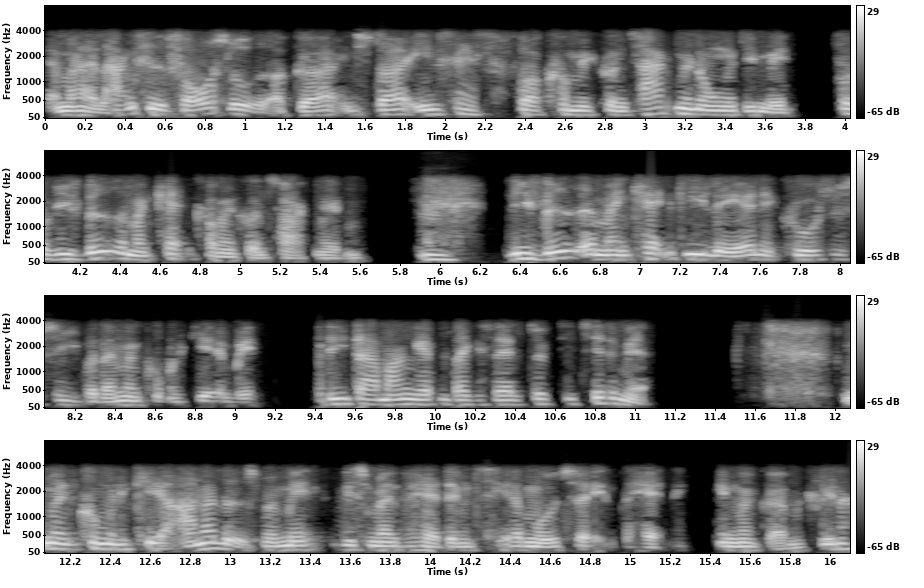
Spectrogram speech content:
at man har lang tid foreslået at gøre en større indsats for at komme i kontakt med nogle af de mænd. For vi ved, at man kan komme i kontakt med dem. Mm. Vi ved, at man kan give lægerne et kursus i, hvordan man kommunikerer med mænd. Fordi der er mange af dem, der ikke er særlig dygtige til det mere. Man kommunikerer anderledes med mænd, hvis man vil have dem til at modtage en behandling, end man gør med kvinder.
